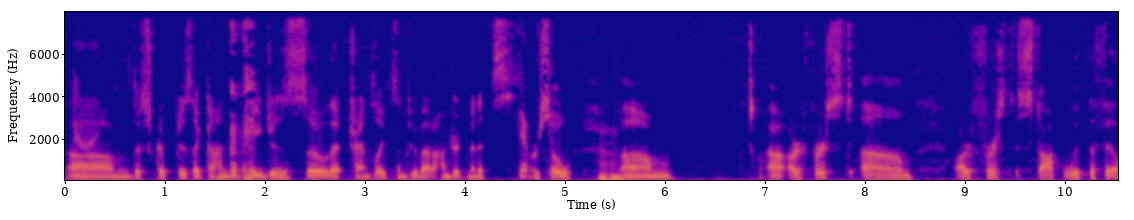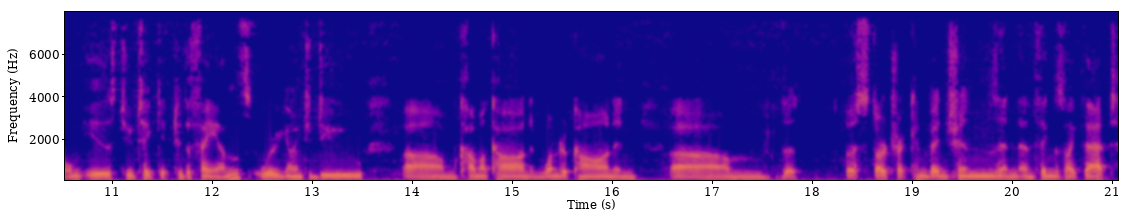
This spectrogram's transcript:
Um, the script is like 100 pages, so that translates into about 100 minutes Yep. or so. Um, uh, our first, um, our first stop with the film is to take it to the fans. We're going to do um, Comic Con and WonderCon and um, the uh, Star Trek conventions and, and things like that.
